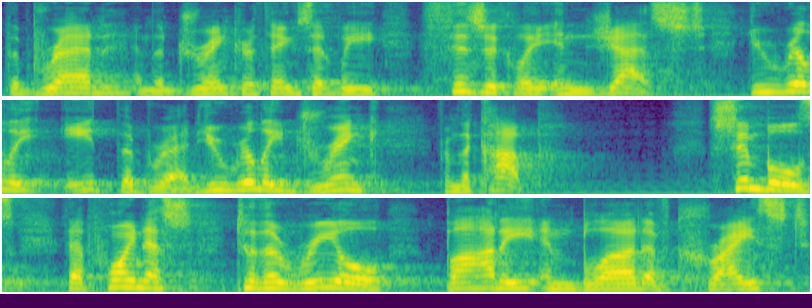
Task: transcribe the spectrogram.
The bread and the drink are things that we physically ingest. You really eat the bread, you really drink from the cup. Symbols that point us to the real body and blood of Christ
